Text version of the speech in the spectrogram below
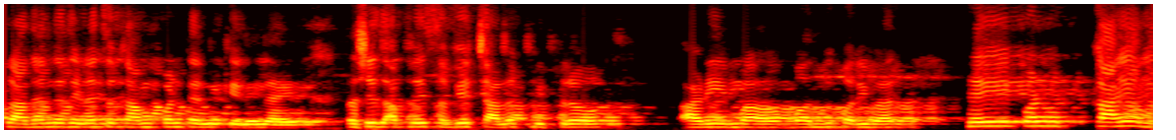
प्राधान्य देण्याचं काम पण त्यांनी केलेलं आहे. तसेच आपले सगळे चालक मित्र आणि बा- बंधू परिवार हे पण कायम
